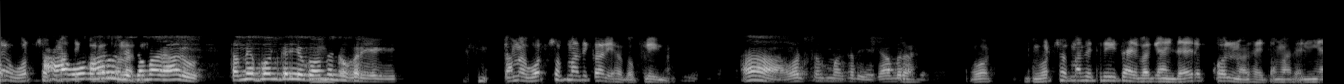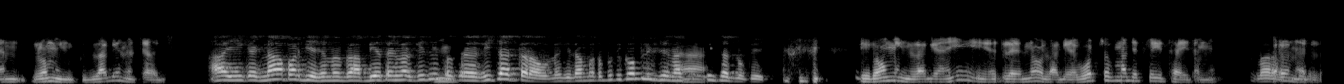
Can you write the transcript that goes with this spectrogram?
ન વોટ્સઅપ હા ઓ મારું છે તમારે સારું. તમે ફોન કરી શકો અમે. નો કરી શકીએ. તમે વોટ્સઅપમાંથી કરી શકો ફ્રી માં હા વોટ્સઅપમાં કરી શકીએ બરાબર. વોટ્સઅપમાંથી ફ્રી થાય બાકી અહીં ડાયરેક્ટ કોલ ન થાય તમારે અહીંયા રોમિંગ લાગે ને ચાર્જ હા એ કંઈક ના પાડી દે છે. મેં બે ત્રણ વાર કીધું તો કે રિચાર્જ કરાવો. મેં કીધું આમાં તો બધું કમ્પ્લીટ છે. ના રિચાર્જનું ફી એ રોમિંગ લાગે અહીં એટલે નો લાગે. વોટ્સઅપમાંથી ફ્રી થાય તમે બરાબર. ને એટલે.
